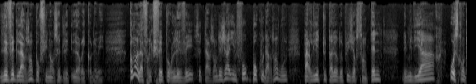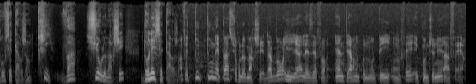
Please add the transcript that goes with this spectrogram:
lever de l'argent pour financer leur économie. Comment l'Afrique fait pour lever cet argent? Déjà, il faut beaucoup d'argent. Vous parliez tout à l'heure de plusieurs centaines de milliards. Où est-ce qu'on trouve cet argent? Qui va sur le marché? Donner cet argent En fait, tout, tout n'est pas sur le marché. D'abord, il y a les efforts internes que nos pays ont faits et continuent à faire.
